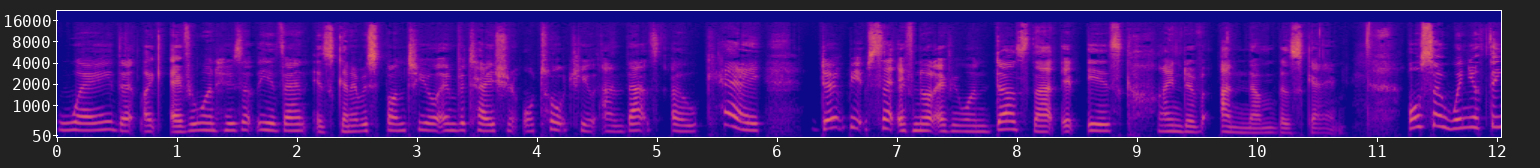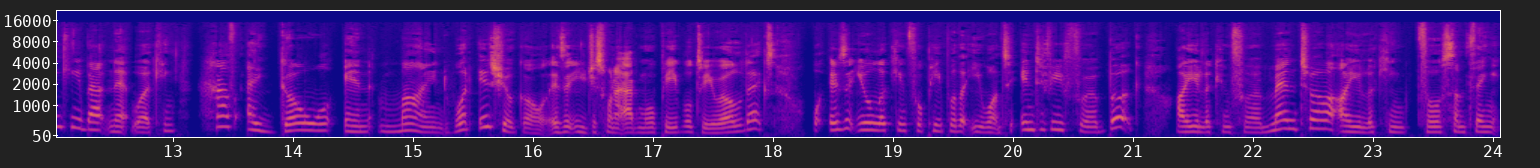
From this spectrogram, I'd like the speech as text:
way that like everyone who's at the event is going to respond to your invitation or talk to you and that's okay. Don't be upset if not everyone does that. It is kind of a numbers game. Also, when you're thinking about networking, have a goal in mind. What is your goal? Is it you just want to add more people to your Rolodex? Or is it you're looking for people that you want to interview for a book? Are you looking for a mentor? Are you looking for something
